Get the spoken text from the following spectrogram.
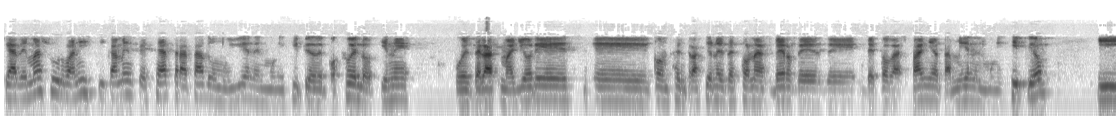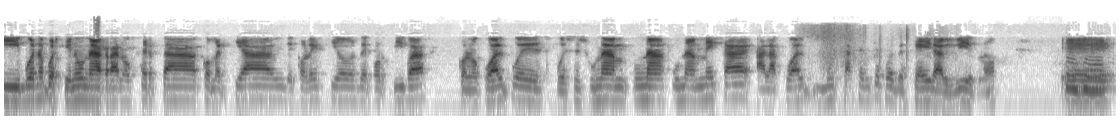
que además urbanísticamente se ha tratado muy bien el municipio de Pozuelo, tiene pues de las mayores eh, concentraciones de zonas verdes de, de toda España, también el municipio, y bueno, pues tiene una gran oferta comercial, de colegios, deportiva, con lo cual pues pues es una, una, una meca a la cual mucha gente pues desea ir a vivir no eh,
